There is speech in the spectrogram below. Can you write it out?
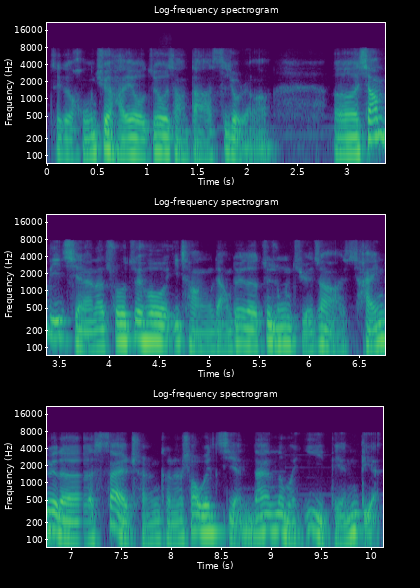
这个红雀，还有最后一场打四九人啊。呃，相比起来呢，除了最后一场两队的最终决战啊，海鹰队的赛程可能稍微简单那么一点点。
